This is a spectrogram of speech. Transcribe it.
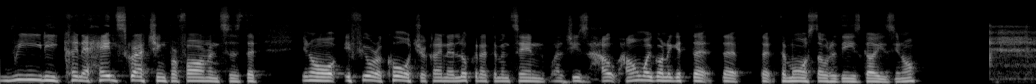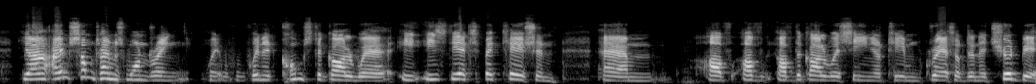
really kind of head scratching performances that you know if you're a coach you're kind of looking at them and saying well geez how, how am i going to get the, the the the most out of these guys you know Yeah, I'm sometimes wondering when, when it comes to Galway, is the expectation um, of, of of the Galway senior team greater than it should be?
